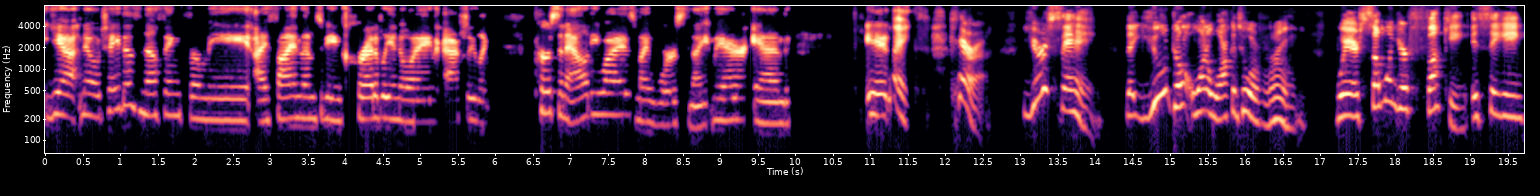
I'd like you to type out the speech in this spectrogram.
yeah, no, Che does nothing for me. I find them to be incredibly annoying. They're actually like personality wise, my worst nightmare. And it Wait, Kara, you're saying that you don't want to walk into a room where someone you're fucking is singing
